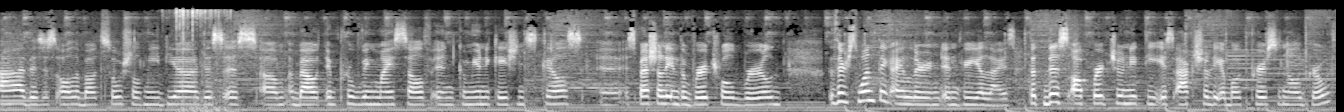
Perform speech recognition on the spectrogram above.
ah, this is all about social media. This is um, about improving myself in communication skills, uh, especially in the virtual world. There's one thing I learned and realized that this opportunity is actually about personal growth.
